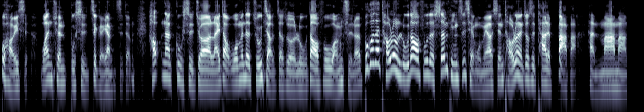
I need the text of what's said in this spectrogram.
不好意思，完全不是这个样子的。好，那故事就要来到我们的主角，叫做鲁道夫王子了。不过在讨论鲁道夫的生平之前，我们要先讨论的就是他的爸爸和妈妈。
